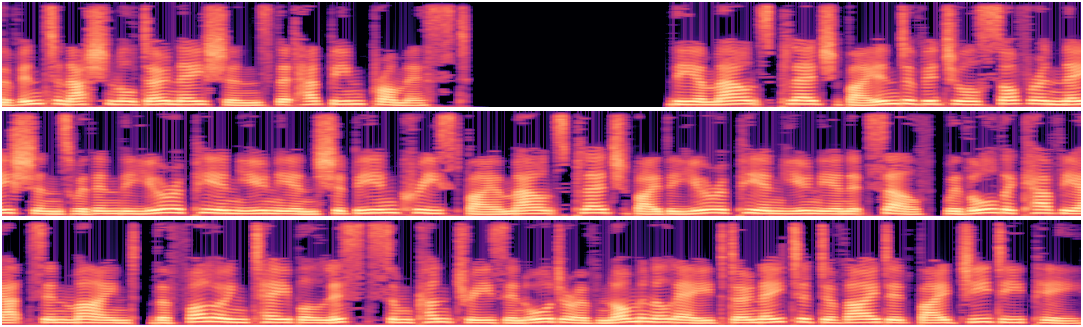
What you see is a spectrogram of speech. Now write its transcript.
of international donations that had been promised. The amounts pledged by individual sovereign nations within the European Union should be increased by amounts pledged by the European Union itself. With all the caveats in mind, the following table lists some countries in order of nominal aid donated divided by GDP.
